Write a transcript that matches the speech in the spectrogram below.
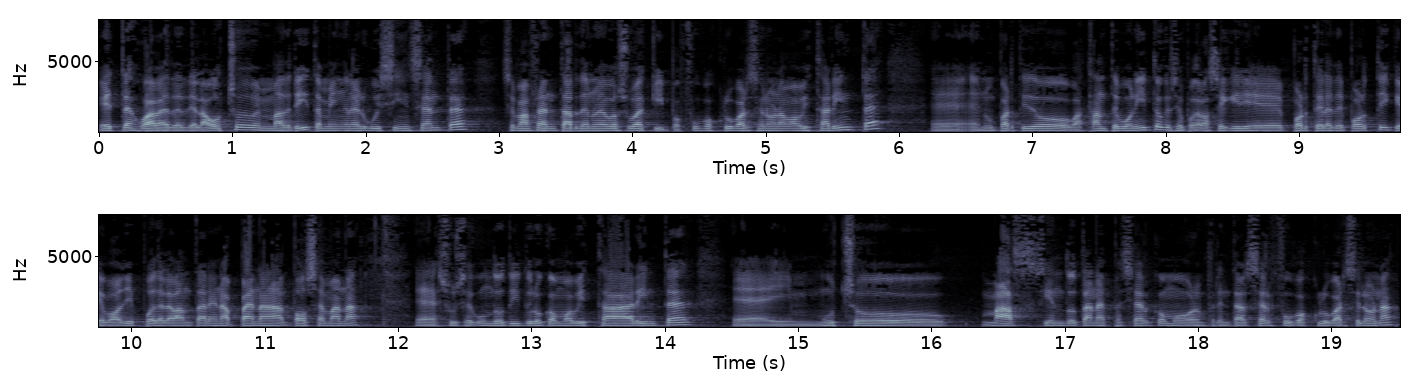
este jueves desde las 8 en Madrid, también en el Wishing Center, se va a enfrentar de nuevo su equipo, Fútbol Club Barcelona Movistar Inter, eh, en un partido bastante bonito que se podrá seguir eh, por Teledeporte y que Bollis puede levantar en apenas dos semanas eh, su segundo título con Movistar Inter y mucho más siendo tan especial como enfrentarse al Fútbol Club Barcelona.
